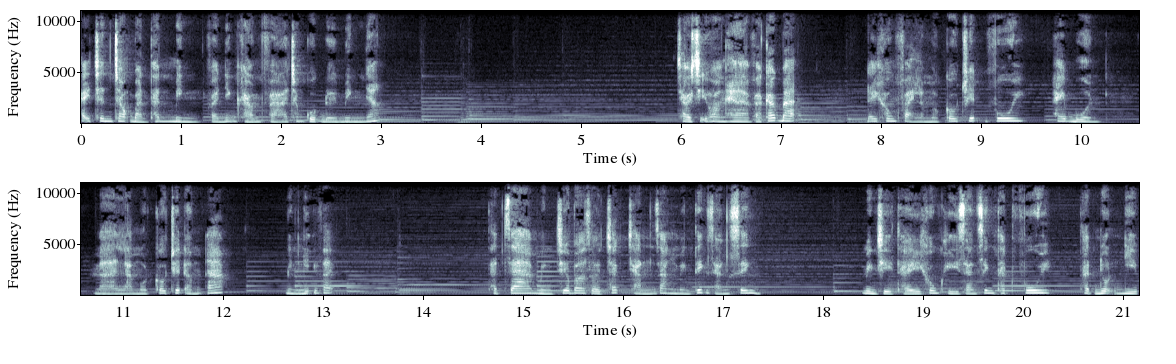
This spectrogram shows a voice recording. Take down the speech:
hãy trân trọng bản thân mình và những khám phá trong cuộc đời mình nhé. Chào chị hoàng hà và các bạn. Đây không phải là một câu chuyện vui hay buồn, mà là một câu chuyện ấm áp. Mình nghĩ vậy. Thật ra mình chưa bao giờ chắc chắn rằng mình thích giáng sinh. Mình chỉ thấy không khí giáng sinh thật vui, thật nhộn nhịp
